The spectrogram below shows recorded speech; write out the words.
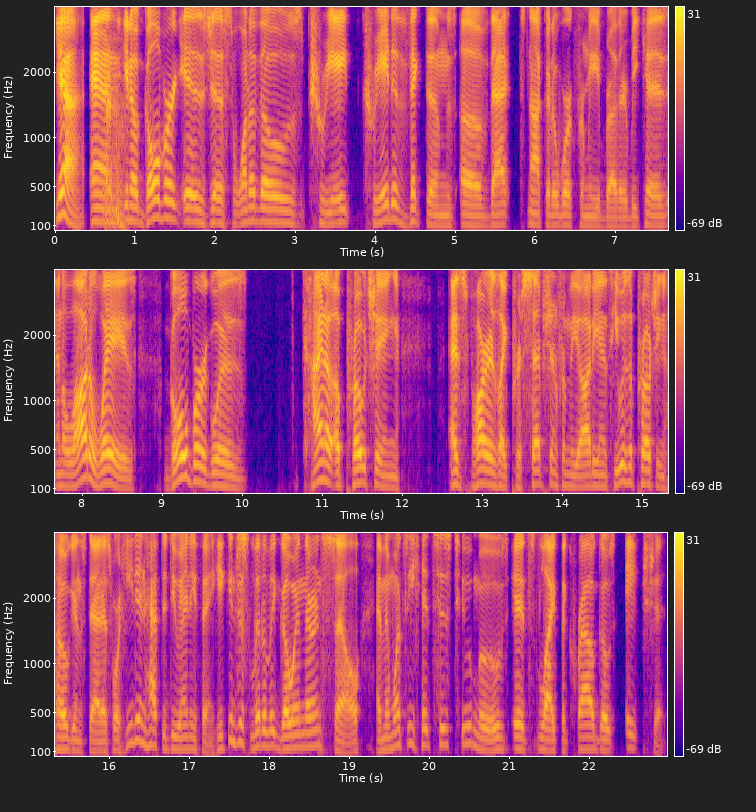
Yeah, and you know Goldberg is just one of those create creative victims of that's not going to work for me, brother. Because in a lot of ways, Goldberg was kind of approaching, as far as like perception from the audience, he was approaching Hogan status where he didn't have to do anything. He can just literally go in there and sell, and then once he hits his two moves, it's like the crowd goes ape shit.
